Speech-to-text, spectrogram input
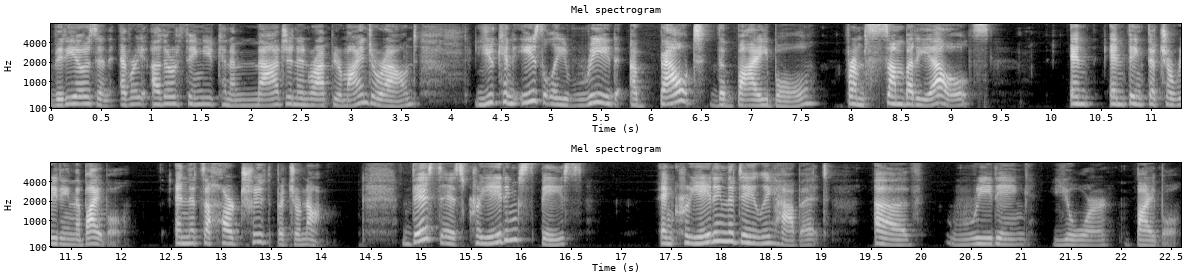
videos and every other thing you can imagine and wrap your mind around, you can easily read about the Bible from somebody else and and think that you're reading the Bible. And it's a hard truth, but you're not. This is creating space and creating the daily habit of reading your Bible.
